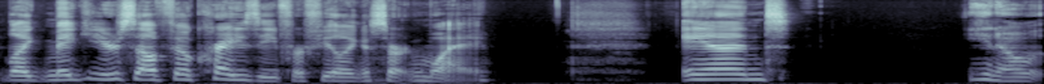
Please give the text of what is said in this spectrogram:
like making yourself feel crazy for feeling a certain way. And you know,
